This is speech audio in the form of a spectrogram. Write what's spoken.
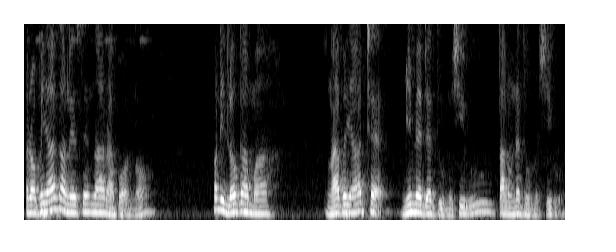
အဲ့တော့ဘုရားကလည်းစဉ်းစားတာပေါ့နော်ဟောဒီလောကမှာငါဘုရားထက်မြင့်မြတ်တဲ့သူမရှိဘူးတာလွန်တဲ့သူမရှိဘူး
